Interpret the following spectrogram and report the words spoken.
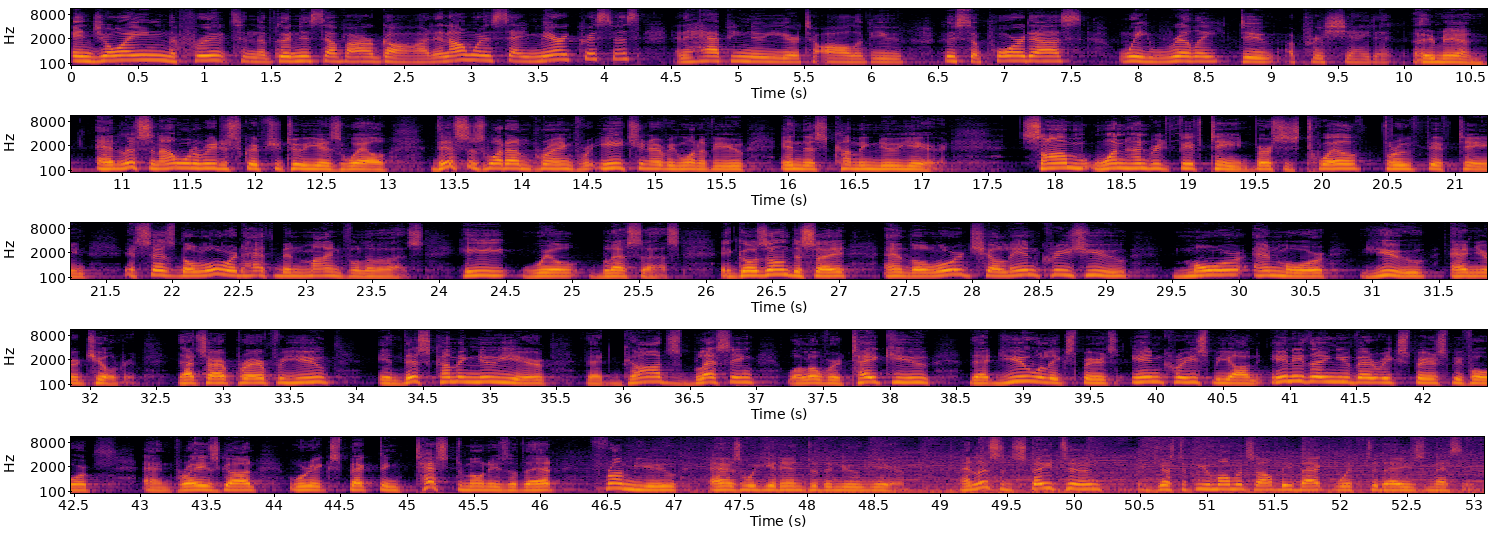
enjoying the fruits and the goodness of our God. And I want to say Merry Christmas and a Happy New Year to all of you who support us. We really do appreciate it. Amen. And listen, I want to read a scripture to you as well. This is what I'm praying for each and every one of you in this coming new year. Psalm 115, verses 12 through 15, it says, The Lord hath been mindful of us. He will bless us. It goes on to say, And the Lord shall increase you more and more, you and your children. That's our prayer for you in this coming new year that God's blessing will overtake you, that you will experience increase beyond anything you've ever experienced before. And praise God, we're expecting testimonies of that from you as we get into the new year. And listen, stay tuned. In just a few moments, I'll be back with today's message.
